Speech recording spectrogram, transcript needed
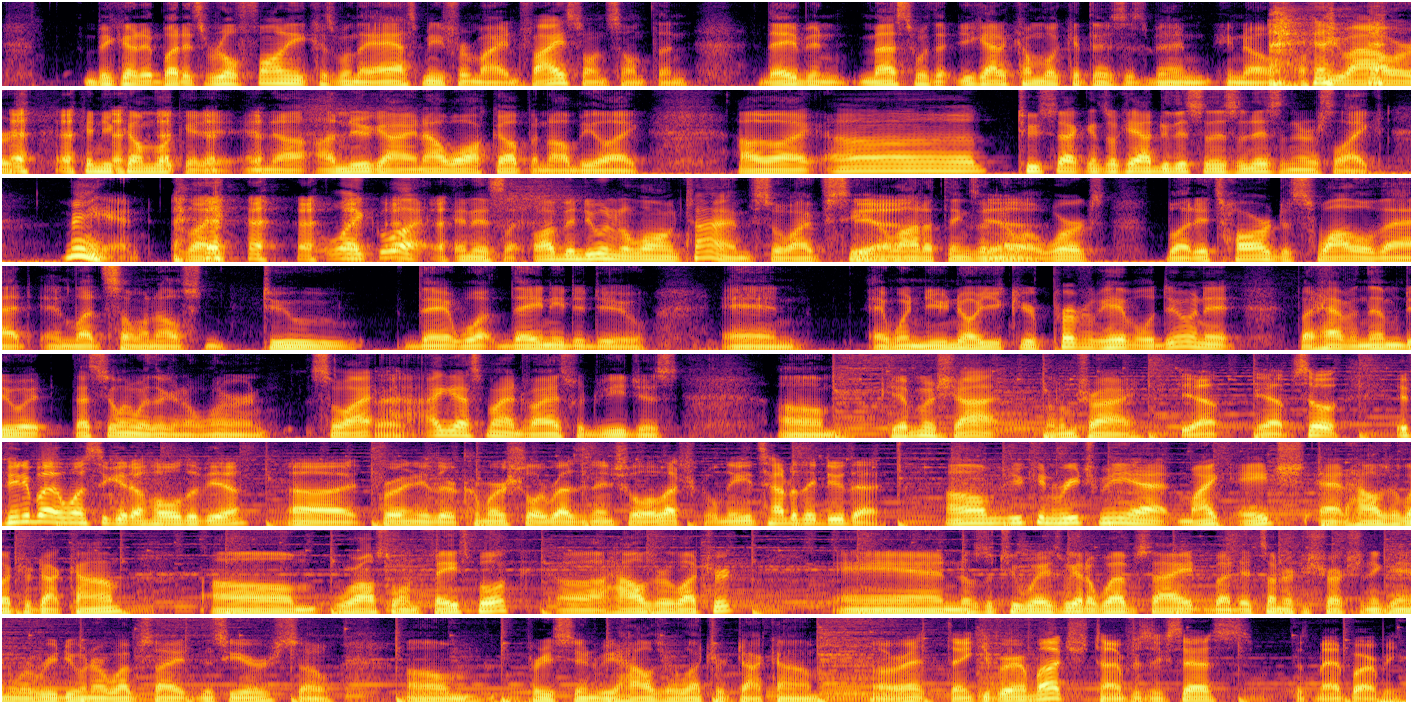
Because, it, but it's real funny because when they ask me for my advice on something, they've been messed with it. You got to come look at this. It's been you know a few hours. Can you come look at it? And uh, a new guy, and I'll walk up and I'll be like, I'll be like, uh, two seconds. Okay, I'll do this and this and this, and they're just like, man, like, like what? And it's like, well, I've been doing it a long time, so I've seen Yeah, a lot of things. I know it works, but it's hard to swallow that and let someone else do they what they need to do. And and when you know you, you're perfectly capable of doing it, but having them do it, that's the only way they're going to learn. So I, I guess my advice would be just um, give them a shot, let them try. Yep, yep. So if anybody wants to get a hold of you uh, for any of their commercial or residential electrical needs, how do they do that? Um, you can reach me at Mike H at HauserElectric.com. Um, we're also on Facebook, uh, Hauser Electric. And those are two ways. We got a website, but it's under construction again. We're redoing our website this year. So um, pretty soon to be HauserElectric.com. All right. Thank you very much. Time for success with Matt Barbie.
